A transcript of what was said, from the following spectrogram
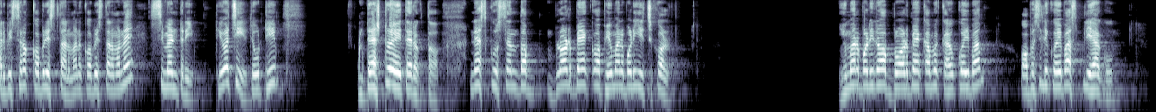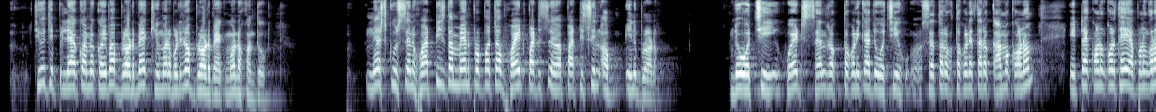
ଆର୍ବିସିର କବ୍ରିସ୍ତାନ ମାନେ କବ୍ରିସ୍ତାନ ମାନେ ସିମେଣ୍ଟ୍ରି ଠିକ୍ ଅଛି ଯେଉଁଠି ଡେଷ୍ଟ୍ରୋ ହୋଇଥାଏ ରକ୍ତ next question the blood bank of human body is called human ବଡିର ବ୍ଲଡ୍ ବ୍ୟାଙ୍କ ଆମେ କାହାକୁ କହିବା ଅବଭିୟସ୍ଲି କହିବା ସ୍ପ୍ଲିହାକୁ ঠিক আছে পিলাকে আমি কহবা ব্লড ব্যাঙ্ক হ্যুমান বডির ব্লড ব্যাঙ্ক মনে রাখতু next question what is the main purpose of white particle of in blood जो अच्छी ह्वैट सेल रक्तकणिका जो अच्छी श्वेत रक्तकणिका तार कम कौन यहाँ कौन करें आपंकर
